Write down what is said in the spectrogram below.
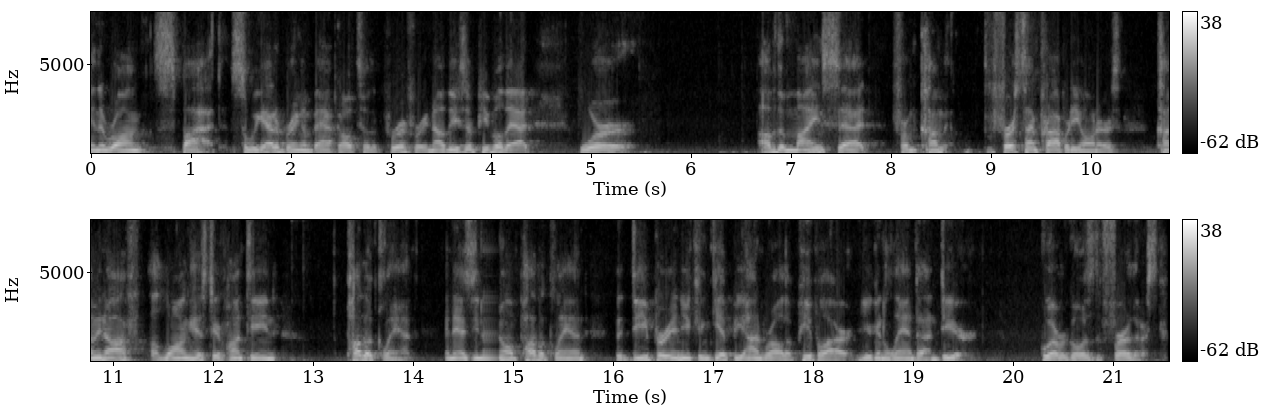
in the wrong spot. So we got to bring them back out to the periphery. Now, these are people that were of the mindset from come first time property owners coming off a long history of hunting public land. And as you know, in public land, the deeper in you can get beyond where all the people are, you're going to land on deer, whoever goes the furthest.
